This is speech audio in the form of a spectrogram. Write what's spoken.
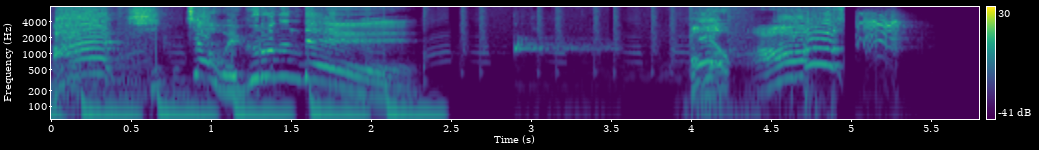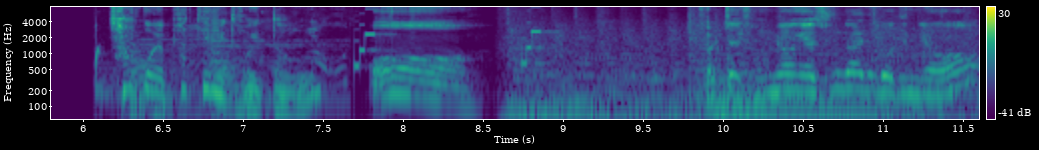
아 진짜 왜 그러는데? 어? 아 창고에 파템이 더 있다고? 어. 절대 정명의 순간이거든요.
